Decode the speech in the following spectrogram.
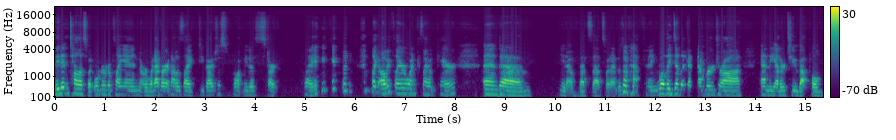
they didn't tell us what order to play in or whatever. And I was like, do you guys just want me to start playing? like, I'll be player one because I don't care. And, um, you know, that's, that's what ended up happening. Well, they did like a number draw and the other two got pulled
